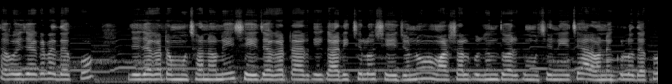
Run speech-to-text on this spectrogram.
তা ওই জায়গাটা দেখো, যে জায়গাটা মোছানো নেই, সেই জায়গাটা আর কি গাড়ি ছিল, সেই জন্য মার্শাল পর্যন্ত আর কি মুছে নিয়েছে। আর অনেকগুলো দেখো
